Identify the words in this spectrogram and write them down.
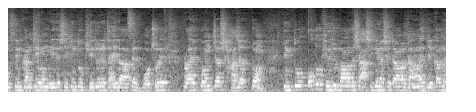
মুসলিম কান্ট্রি এবং এই দেশে কিন্তু খেজুরের চাহিদা আছে বছরে প্রায় পঞ্চাশ হাজার টন। কিন্তু অত খেজুর বাংলাদেশে আসে কিনা সেটা আমার জানা নাই। যে কারণে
